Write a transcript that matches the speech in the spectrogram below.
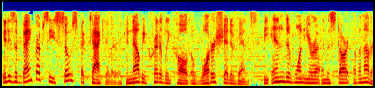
It is a bankruptcy so spectacular it can now be credibly called a watershed event, the end of one era and the start of another.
